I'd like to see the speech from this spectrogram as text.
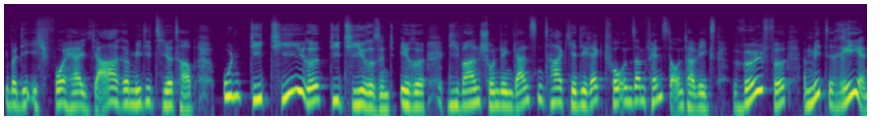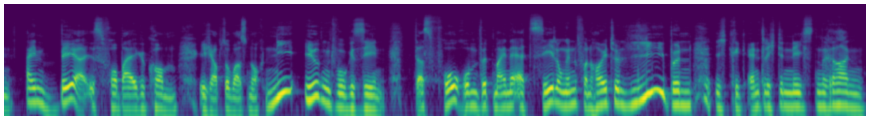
über die ich vorher Jahre meditiert habe. Und die Tiere, die Tiere sind irre. Die waren schon den ganzen Tag hier direkt vor unserem Fenster unterwegs. Wölfe mit Rehen. Ein Bär ist vorbeigekommen. Ich habe sowas noch nie irgendwo gesehen. Das Forum wird meine Erzählungen von heute lieben. Ich krieg endlich den nächsten Rang.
